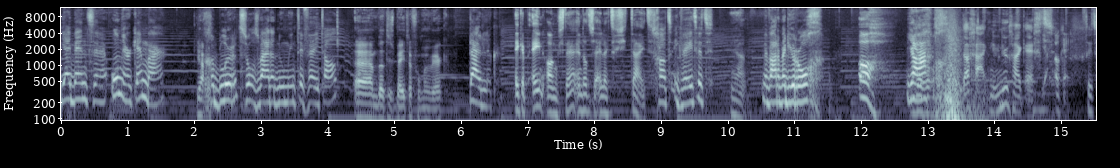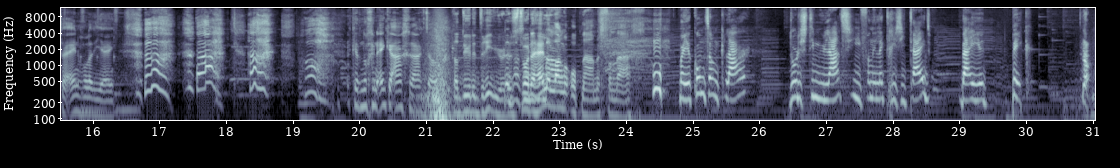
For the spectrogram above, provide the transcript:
Jij bent eh, onherkenbaar. Ja. Geblurred, zoals wij dat noemen in tv-taal. Eh, dat is beter voor mijn werk. Duidelijk. Ik heb één angst, hè, en dat is elektriciteit. Schat, ik weet het. Ja. We waren bij die rog. Oh, Ja, Daar ga ik nu, nu ga ik echt. oké. 3, 2, 1, holiday. Ah, ah, ah. Oh, ik heb nog geen één keer aangeraakt ook. Dat duurde drie uur, Dat dus was het worden hele lange opnames vandaag. maar je komt dan klaar door de stimulatie van elektriciteit bij je pik. Ja,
